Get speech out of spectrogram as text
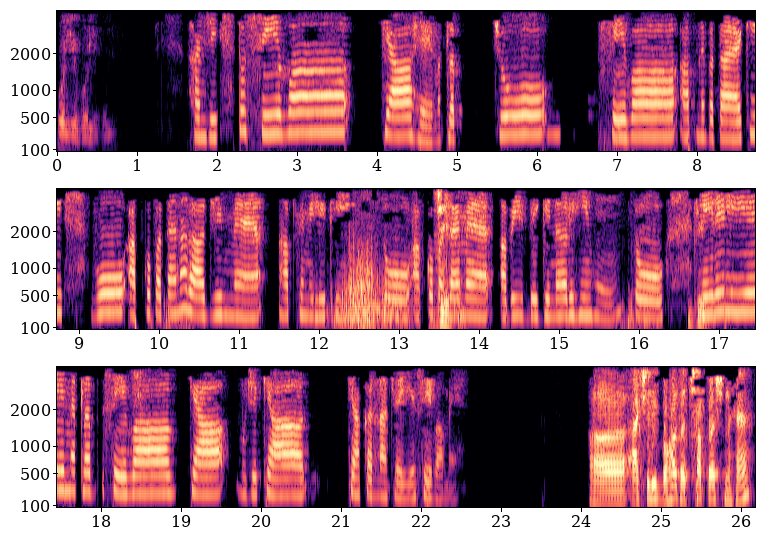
बोलिए बोलिए बोलिए। हाँ जी तो सेवा क्या है? मतलब जो सेवा आपने बताया कि वो आपको पता है ना राजीव मैं आपसे मिली थी तो आपको पता है मैं अभी बिगिनर ही हूँ तो मेरे लिए मतलब सेवा क्या मुझे क्या क्या करना चाहिए सेवा में? एक्चुअली uh, बहुत अच्छा प्रश्न है।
